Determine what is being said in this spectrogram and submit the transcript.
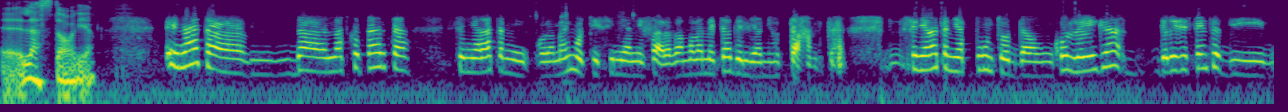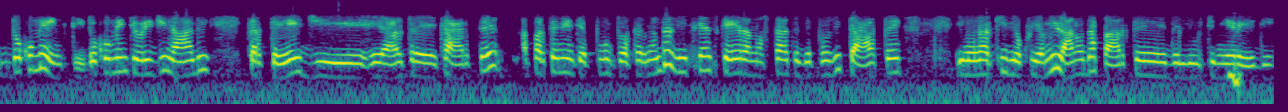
eh, la storia? È nata dalla scoperta segnalatami oramai moltissimi anni fa, eravamo alla metà degli anni Ottanta, segnalatami appunto da un collega dell'esistenza di documenti, documenti originali, carteggi e altre carte appartenenti appunto a Fernanda Wittgens che erano state depositate in un archivio qui a Milano da parte degli ultimi eredi.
